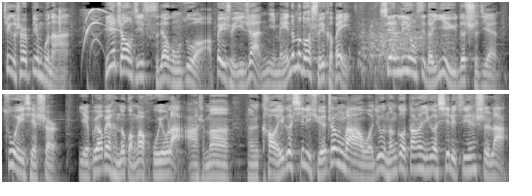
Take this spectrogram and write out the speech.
这个事儿并不难。别着急辞掉工作，背水一战，你没那么多水可背。先利用自己的业余的时间做一些事儿，也不要被很多广告忽悠了啊！什么，嗯，考一个心理学证吧，我就能够当一个心理咨询师了。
